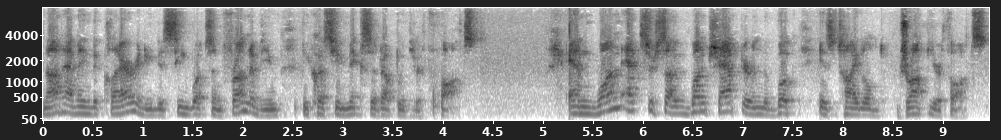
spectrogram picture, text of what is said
not having the clarity to see what's in front of you because you mix it up with your thoughts. And one exercise, one chapter in the book is titled "Drop Your Thoughts."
